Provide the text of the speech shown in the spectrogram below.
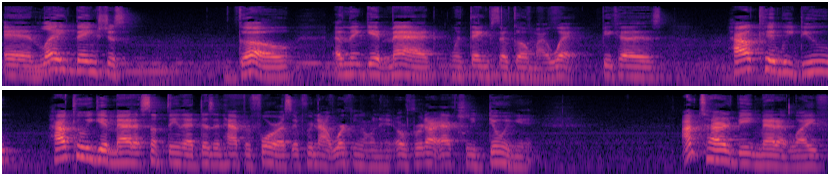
and letting things just go and then get mad when things don't go my way. Because how could we do how can we get mad at something that doesn't happen for us if we're not working on it or if we're not actually doing it? I'm tired of being mad at life.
